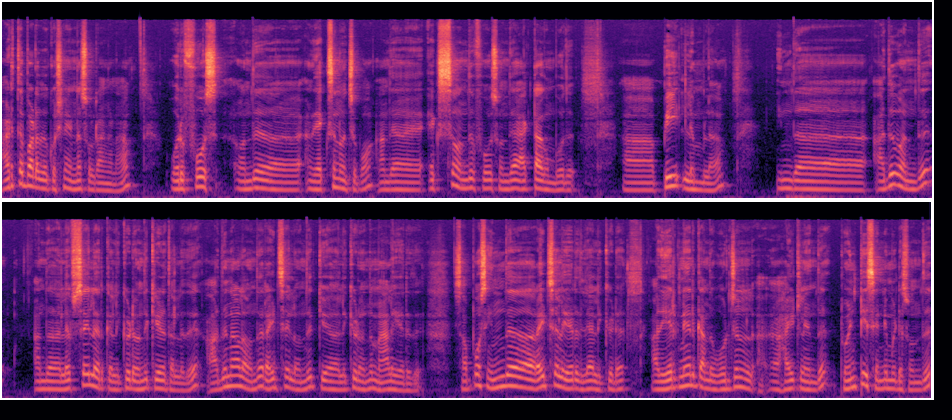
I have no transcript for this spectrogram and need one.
அடுத்த பாடத்த கொஷின் என்ன சொல்கிறாங்கன்னா ஒரு ஃபோர்ஸ் வந்து அந்த எக்ஸ்ன்னு வச்சுப்போம். அந்த எக்ஸ் வந்து ஃபோர்ஸ் வந்து ஆக்ட் ஆகும்போது பி லிம்பில் இந்த அது வந்து அந்த லெஃப்ட் சைடில் இருக்க லிக்விட் வந்து கீழே தள்ளுது. அதனால வந்து ரைட் சைடில் வந்து லிக்விட் வந்து மேலே ஏறுது. சப்போஸ் இந்த ரைட் சைடில் ஏறுது இல்லையா லிக்விடு அது ஏற்கனவே இருக்க அந்த ஒரிஜினல் ஹைட்லேருந்து டுவெண்ட்டி சென்டிமீட்டர்ஸ் வந்து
